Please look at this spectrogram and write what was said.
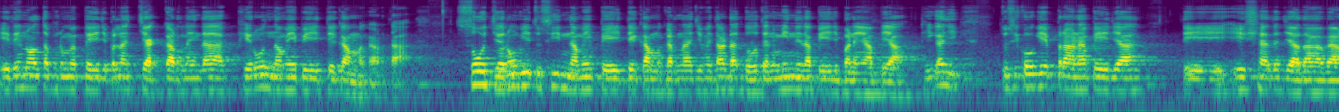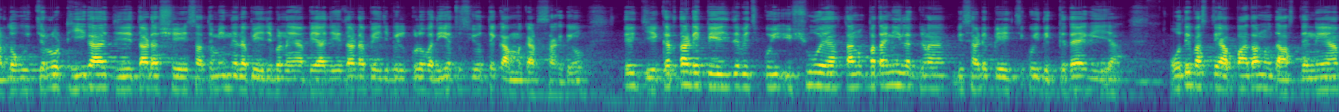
ਇਹਦੇ ਨਾਲ ਤਾਂ ਫਿਰ ਮੈਂ ਪੇਜ ਪਹਿਲਾਂ ਚੈੱਕ ਕਰ ਲੈਂਦਾ ਫਿਰ ਉਹ ਨਵੇਂ ਪੇਜ ਤੇ ਕੰਮ ਕਰਦਾ। ਸੋ ਜਦੋਂ ਵੀ ਤੁਸੀਂ ਨਵੇਂ ਪੇਜ ਤੇ ਕੰਮ ਕਰਨਾ, ਜਿਵੇਂ ਤੁਹਾਡਾ 2-3 ਮਹੀਨੇ ਦਾ ਪੇਜ ਬਣਿਆ ਪਿਆ, ਠੀਕ ਆ ਜੀ? ਤੁਸੀਂ ਕਹੋਗੇ ਇਹ ਪੁਰਾਣਾ ਪੇਜ ਆ ਤੇ ਇਹ ਸ਼ਾਇਦ ਜ਼ਿਆਦਾ ਵਾਇਰਲ ਹੋਊ। ਚਲੋ ਠੀਕ ਆ, ਜੇ ਤੁਹਾਡਾ 6-7 ਮਹੀਨੇ ਦਾ ਪੇਜ ਬਣਿਆ ਪਿਆ, ਜੇ ਤੁਹਾਡਾ ਪੇਜ ਬਿਲਕੁਲ ਵਧੀਆ, ਤੁਸੀਂ ਉੱਤੇ ਕੰਮ ਕਰ ਸਕਦੇ ਹੋ। ਤੇ ਜੇਕਰ ਤੁਹਾਡੇ ਪੇਜ ਦੇ ਵਿੱਚ ਕੋਈ ਇਸ਼ੂ ਹੋਇਆ, ਤੁਹਾਨੂੰ ਪਤਾ ਹੀ ਨਹੀਂ ਲੱਗਣਾ ਵੀ ਸਾਡੇ ਪੇਜ 'ਚ ਕੋਈ ਦਿੱਕਤ ਹੈਗੀ ਆ। ਉਹਦੇ ਵਾਸਤੇ ਆਪਾਂ ਤੁਹਾਨੂੰ ਦੱਸ ਦਿੰਨੇ ਆ,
